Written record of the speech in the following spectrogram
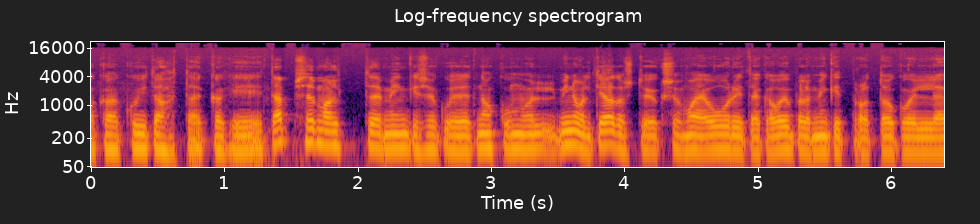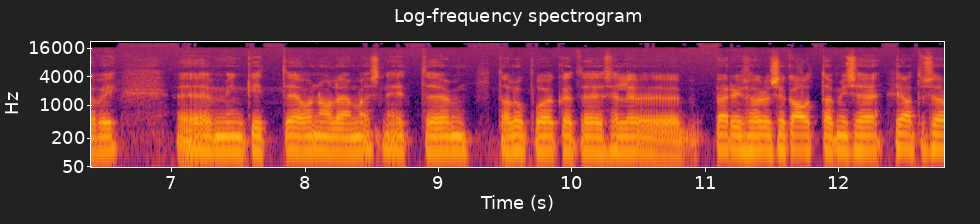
aga kui tahta ikkagi täpsemalt mingisuguseid, noh, kui mul, minul teadustööks on vaja uurida ka võib-olla mingeid protokolle või eh, mingid, on olemas need eh, talupoegade selle pärisorjuse kaotamise seaduse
